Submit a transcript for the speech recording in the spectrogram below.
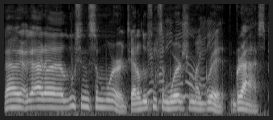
Gotta, gotta loosen some words. Gotta loosen some words in from my already? grit, grasp.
